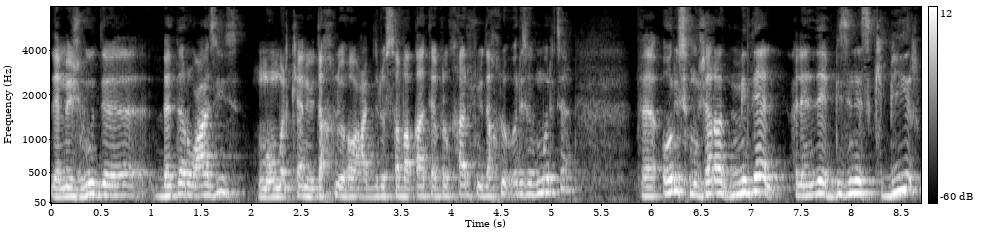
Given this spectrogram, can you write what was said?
ده مجهود بدر وعزيز. هم كانوا يدخلوها وعدلوا صفقاتها في الخارج ويدخلوا أوريس في موريتان فأوريس مجرد مثال على انه business كبير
